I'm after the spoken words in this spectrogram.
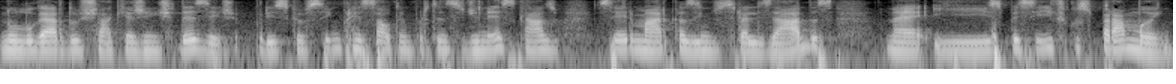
no lugar do chá que a gente deseja. Por isso que eu sempre ressalto a importância de, nesse caso, ser marcas industrializadas né, e específicos para a mãe.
